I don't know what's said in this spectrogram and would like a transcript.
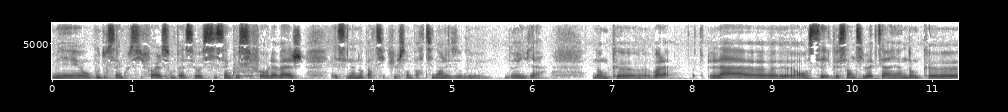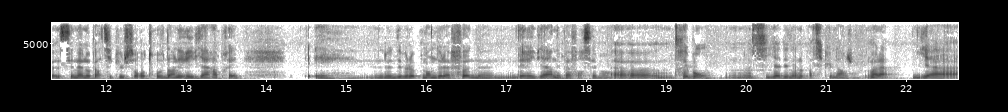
Mais au bout de 5 ou 6 fois, elles sont passées aussi 5 ou 6 fois au lavage et ces nanoparticules sont parties dans les eaux de, de rivière. Donc voilà, Là, euh, on sait que c'est antibactérien, donc euh, ces nanoparticules se retrouvent dans les rivières après. Et le développement de la faune des rivières n'est pas forcément euh, très bon s'il y a des nanoparticules d'argent. Voilà, il y a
